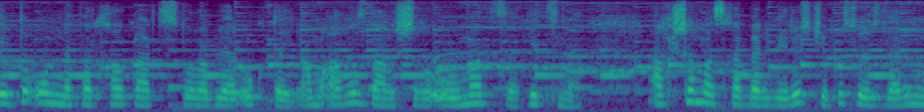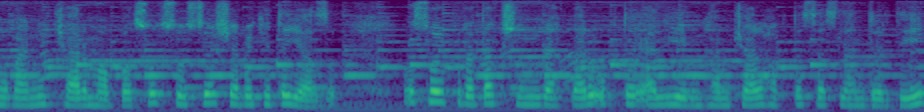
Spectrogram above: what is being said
Evdə 10 nəfər xalq artisti ola bilər Oqtay, amma ağız danışığı olmadısa heç nə. Axşamaz xəbər verir ki, bu sözləri müğənni Kərim Abbasov sosial şəbəkədə yazıb. O Soy Production-ın rəhbəri Oqtay Əliyevin həmkarı haqqında səsləndirdiyi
